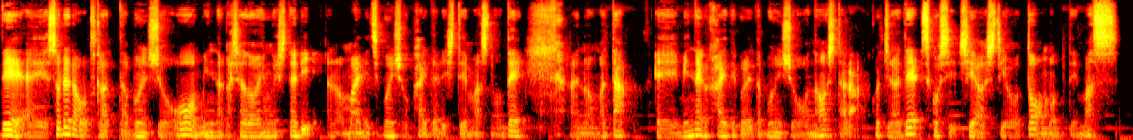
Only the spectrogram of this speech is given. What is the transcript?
で、えそれらを使った文章をみんながシャドーイングしたり、あの、毎日文章を書いたりしていますので、あの、また、えみんなが書いてくれた文章を直したら、こちらで少しシェアをしてようと思っています。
